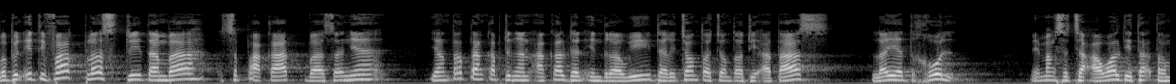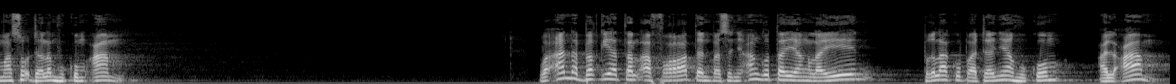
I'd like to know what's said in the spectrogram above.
Mobil itifak plus ditambah sepakat bahasanya yang tertangkap dengan akal dan indrawi dari contoh-contoh di atas layat khul memang sejak awal tidak termasuk dalam hukum am. Wa ana baqiyatal afrad dan bahasanya anggota yang lain berlaku padanya hukum al-am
